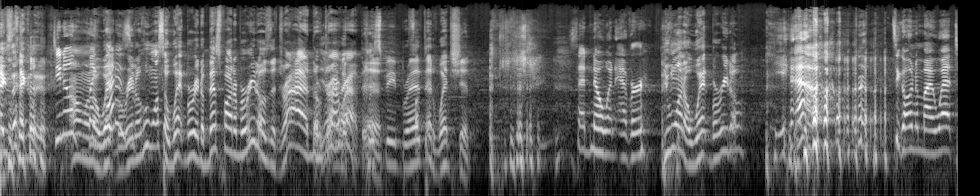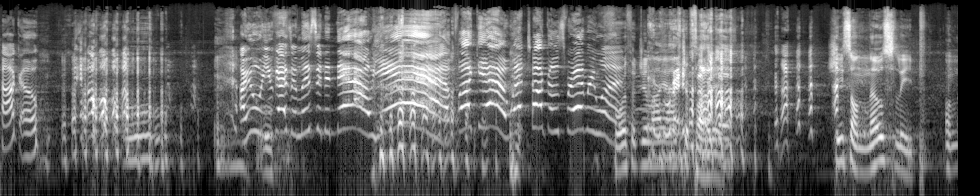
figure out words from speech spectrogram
exactly. Do you know, I don't want like, no wet that is- burrito. Who wants a wet burrito? The best part of burrito is the dry, the Yeah, dry like wrap. Yeah. crispy bread. Fuck that wet shit. Said no one ever. You want a wet burrito? Yeah. to go into my wet taco. Are you, you guys are listening now? Yeah! Fuck yeah! Wet tacos for everyone. Fourth of July after party. She's on no sleep. On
